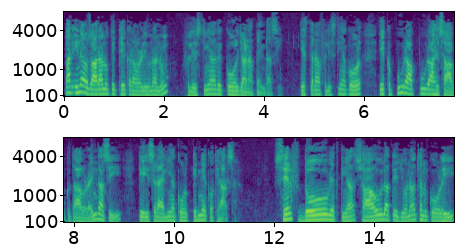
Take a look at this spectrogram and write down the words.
ਪਰ ਇਹਨਾਂ ਔਜ਼ਾਰਾਂ ਨੂੰ ਤਿੱਖੇ ਕਰਾਉਣ ਲਈ ਉਹਨਾਂ ਨੂੰ ਫਿਲਿਸਤੀਆਂ ਦੇ ਕੋਲ ਜਾਣਾ ਪੈਂਦਾ ਸੀ। ਇਸ ਤਰ੍ਹਾਂ ਫਿਲਿਸਤੀਆਂ ਕੋਲ ਇੱਕ ਪੂਰਾ ਪੂਰਾ ਹਿਸਾਬ ਕਿਤਾਬ ਰਹਿੰਦਾ ਸੀ ਕਿ ਇਸرائیਲੀਆਂ ਕੋਲ ਕਿੰਨੇ ਕੁ ਹਥਿਆਰ ਸਨ। ਸਿਰਫ ਦੋ ਵਿਅਕਤੀਆਂ, ਸ਼ਾਊਲ ਅਤੇ ਯੋਨਾਥਨ ਕੋਲ ਹੀ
